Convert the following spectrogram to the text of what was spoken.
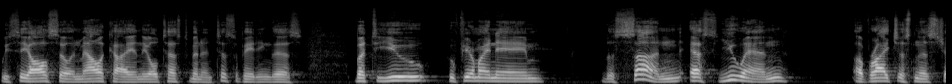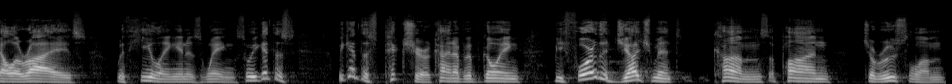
We see also in Malachi in the Old Testament anticipating this but to you who fear my name, the Son, S U N, of righteousness shall arise with healing in his wings. So we get this, we get this picture kind of of going before the judgment comes upon Jerusalem,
